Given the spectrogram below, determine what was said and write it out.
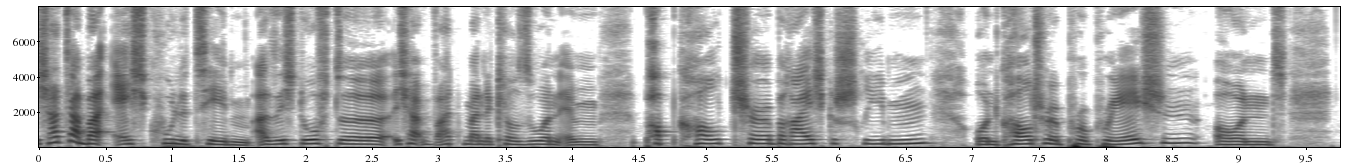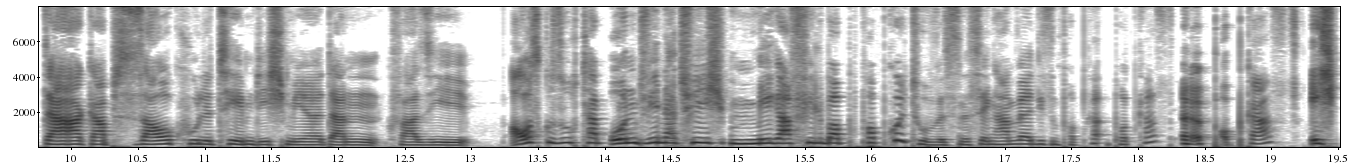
Ich hatte aber echt coole Themen. Also ich durfte, ich hatte meine Klausuren im Pop-Culture-Bereich geschrieben und Cultural Appropriation und da gab es saukoole Themen, die ich mir dann quasi ausgesucht habe und wir natürlich mega viel über Popkultur wissen. Deswegen haben wir diesen Popca Podcast. Äh, Popcast. Ich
